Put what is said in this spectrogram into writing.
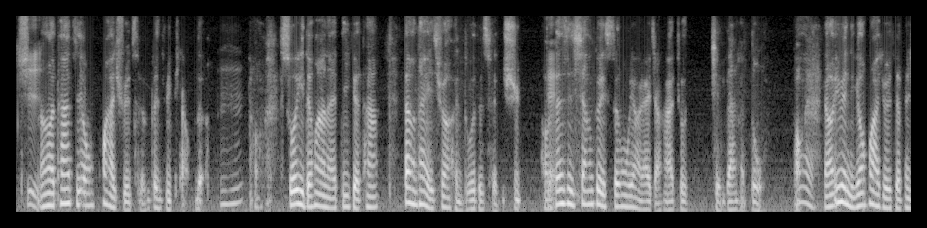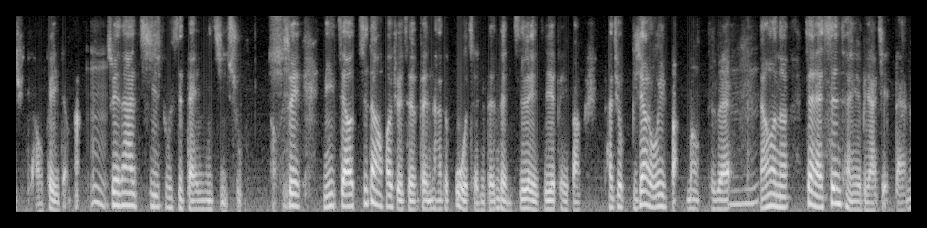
是，然后它是用化学成分去调的。嗯哼，好，所以的话呢，第一个它当然它也需要很多的程序，好，但是相对生物药来讲，它就简单很多。好，然后因为你用化学成分去调配的嘛，嗯，所以它的技术是单一技术。所以你只要知道化学成分它的过程等等之类这些配方，它就比较容易仿冒，对不对？嗯、然后呢，再来生产也比较简单。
